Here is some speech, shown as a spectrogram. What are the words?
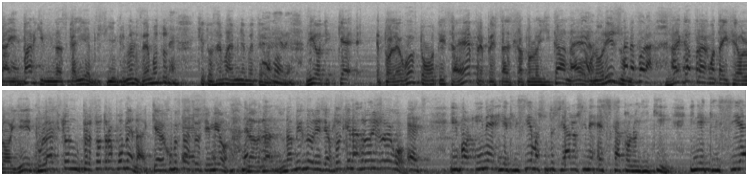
να Ναι. υπάρχει διδασκαλία του συγκεκριμένου θέματος Ναι. και το θέμα έμεινε μετέλειο. Ε, βέβαια. Διότι και ε, το λέγω αυτό ότι θα έπρεπε στα εschατολογικά να Βεβαίως, γνωρίζουν αναφορά. δέκα πράγματα οι θεολόγοι, τουλάχιστον περισσότερο από μένα. Και έχουμε φτάσει στο σημείο Ναι, να, ναι. να, να μην γνωρίζει αυτός και να γνωρίζω εγώ. Έτσι. Λοιπόν, είναι, η εκκλησία μας ούτως ή άλλως είναι εσκατολογική. Είναι η εκκλησία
